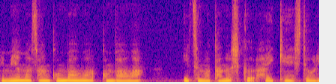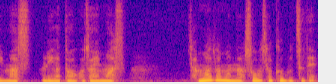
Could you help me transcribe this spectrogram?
弓山さんこんばんは。こんばんは。いつも楽しく拝見しております。ありがとうございます。様々な創作物で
